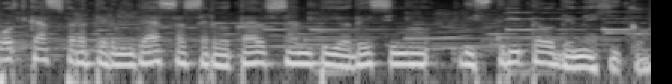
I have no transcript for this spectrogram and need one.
Podcast Fraternidad Sacerdotal San Pío X, Distrito de México.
